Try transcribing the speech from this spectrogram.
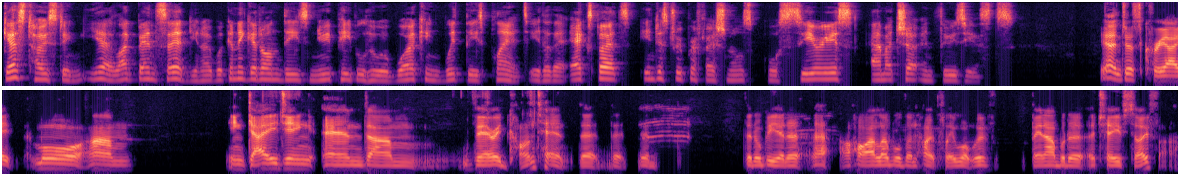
guest hosting, yeah, like Ben said, you know, we're going to get on these new people who are working with these plants. Either they're experts, industry professionals, or serious amateur enthusiasts. Yeah, and just create more um, engaging and um, varied content that that, that that'll be at a, a higher level than hopefully what we've been able to achieve so far,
